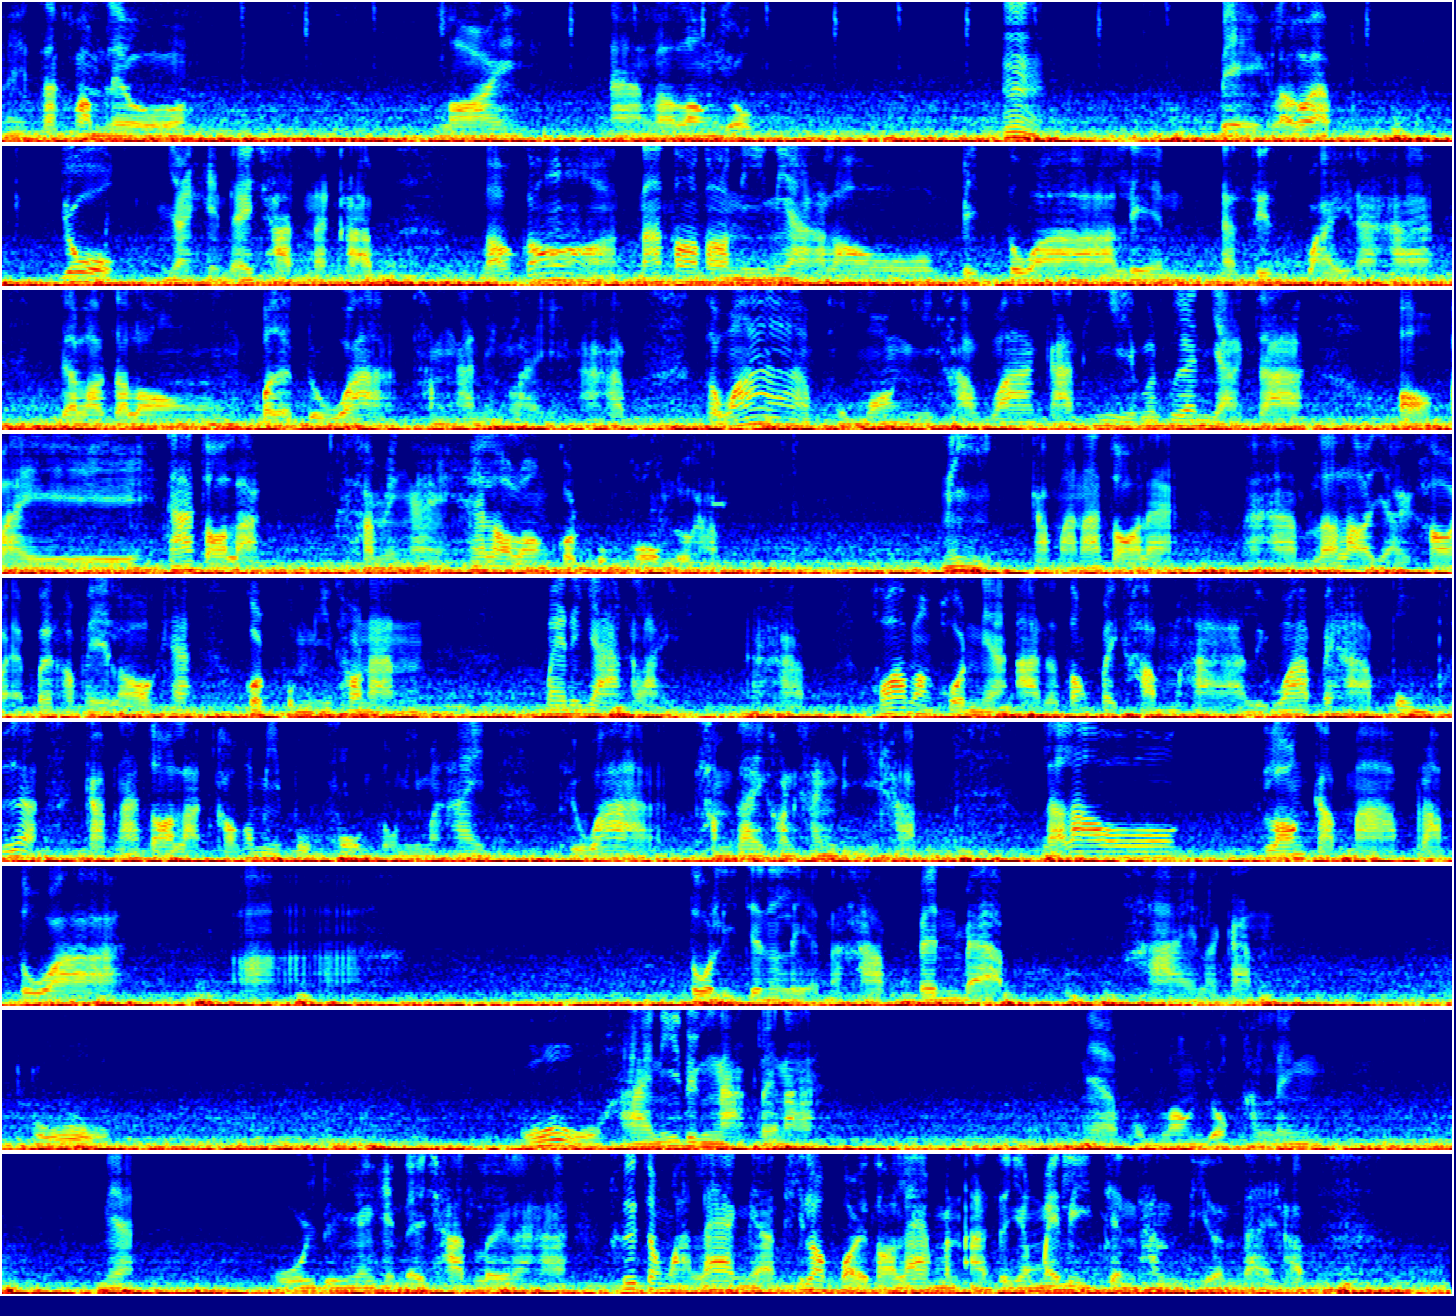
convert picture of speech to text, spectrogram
ในสักความเร็วร้อยอ่า แล้วลองยก อืมเบรกแล้วก็แบบโยกอย่างเห็นได้ชัดนะครับ แล้วก็ณตอนตอนนี้เนี่ยเราปิดตัวเลน assist ไว้นะฮะ เดี๋ยวเราจะลองเปิดดูว่าทำงานอย่างไรนะครับ แต่ว่าผมมองอย่างนี้ครับว่าการที่เพื่อนๆอยากจะออกไปหน้าจอหลักทำยังไง ให้เราลองกดปุ่มโฮมดูครับ นี่กลับมาหน้าจอแล้วนะครับแล้วเราอยากเข้า Apple CarPlay เราก็แค่กดปุ่มนี้เท่านั้นไม่ได้ยากอะไรนะครับเพราะว่าบางคนเนี่ยอาจจะต้องไปคำหาหรือว่าไปหาปุ่มเพื่อกลับหน้าจอหลักเขาก็มีปุ่มโฮมตรงนี้มาให้ ถือว่าทำได้ค่อนข้างดีครับ แล้วเราลองกลับมาปรับตัวตัว regenerate นะครับ เป็นแบบ high ละกันโอ้โอ้ high นี่ดึงหนักเลยนะ เนี่ยผมลองยกคันเร่ง เนี่ยโอ้ยดึงยังเห็นได้ชัดเลยนะฮะ คือจังหวะแรกเนี่ยที่เราปล่อยตอนแรกมันอาจจะยังไม่รีเจนทันทีทันใดครับ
